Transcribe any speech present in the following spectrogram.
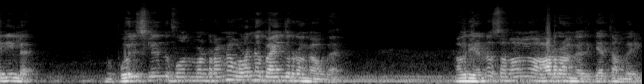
தெரியல. போலீஸ்லேருந்து ஃபோன் பண்ணுறாங்கன்னா உடனே பயந்துடுறாங்க அவங்க. அவர் என்ன சொன்னாலும் ஆடுறாங்க அதுக்கேற்ற மாதிரி.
